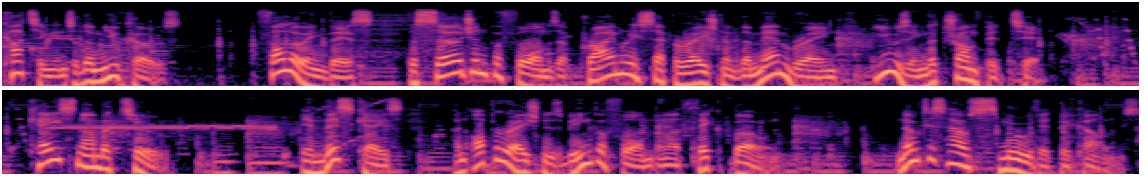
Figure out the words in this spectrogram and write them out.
cutting into the mucose. Following this, the surgeon performs a primary separation of the membrane using the trumpet tip. Case number 2. In this case, an operation is being performed on a thick bone. Notice how smooth it becomes.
